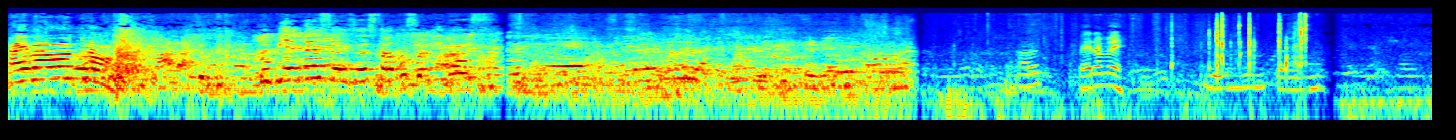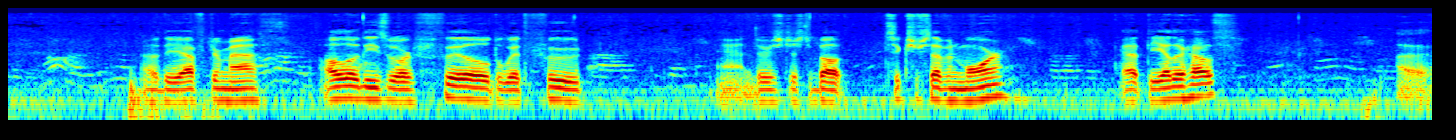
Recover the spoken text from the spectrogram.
Ahí va otro. ¿Tú vienes desde Estados Unidos? Espérame. Uh, the aftermath. All of these were filled with food. And there's just about six or seven more at the other house. Uh,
